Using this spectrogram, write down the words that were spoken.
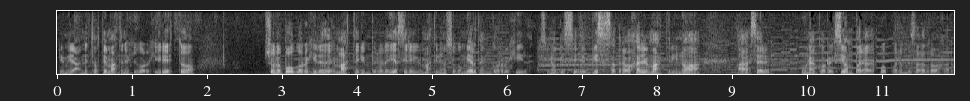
Digo, mira, en estos temas tenés que corregir esto. Yo lo puedo corregir desde el mastering, pero la idea sería que el mastering no se convierta en corregir, sino que empieces a trabajar el mastering, no a hacer una corrección para después poder empezar a trabajar.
